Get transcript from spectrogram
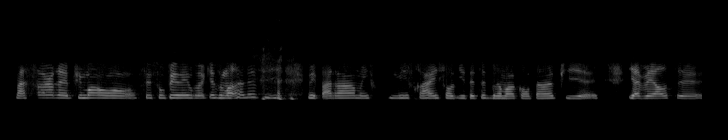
Euh, ma soeur puis moi, on s'est sauté les bras quasiment. Là, puis mes parents, mes, mes frères, ils, sont, ils, étaient tous vraiment contents. Puis euh, ils avaient hâte euh,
